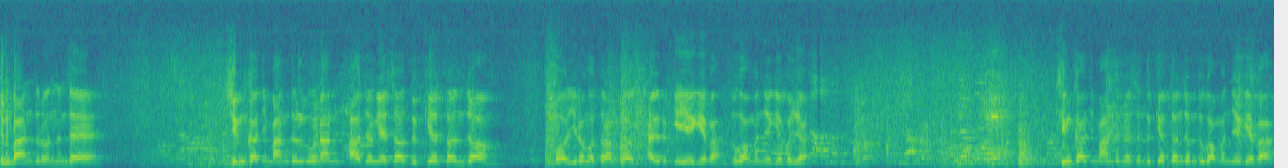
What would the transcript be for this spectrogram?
지금 만들었는데 지금까지 만들고 난 과정에서 느꼈던 점 뭐 이런 것들 한번 자유롭게 얘기해봐. 누가 한번 얘기해 볼래? 지금까지 만들면서 느꼈던 점 누가 한번 얘기해봐.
